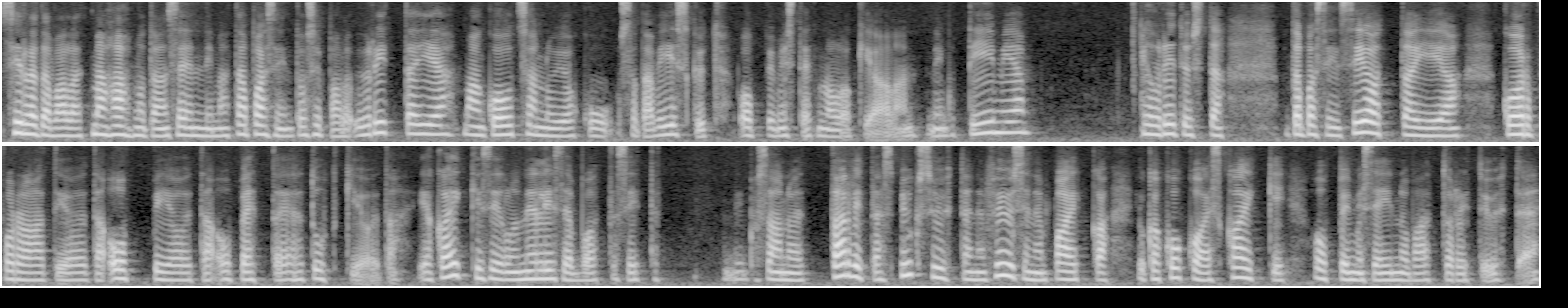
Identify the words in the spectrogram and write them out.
sillä tavalla, että mä hahmotan sen, niin mä tapasin tosi paljon yrittäjiä. Mä oon koutsannut joku 150 oppimisteknologia-alan niin tiimiä. ja yritystä. Tapasin sijoittajia, korporaatioita, oppijoita, opettajia ja tutkijoita. Ja kaikki silloin nelisen vuotta sitten niin kuin sanoin, että tarvittaisiin yksi yhteinen fyysinen paikka, joka kokoaisi kaikki oppimisen innovaattorit yhteen.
